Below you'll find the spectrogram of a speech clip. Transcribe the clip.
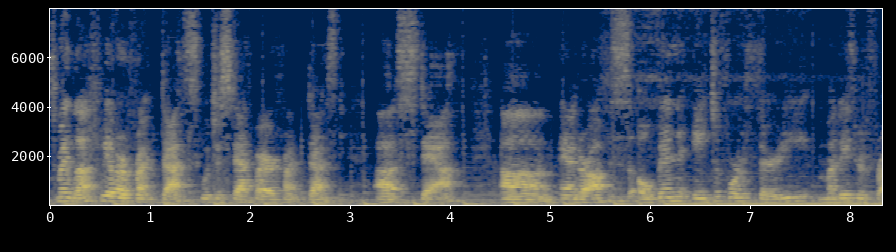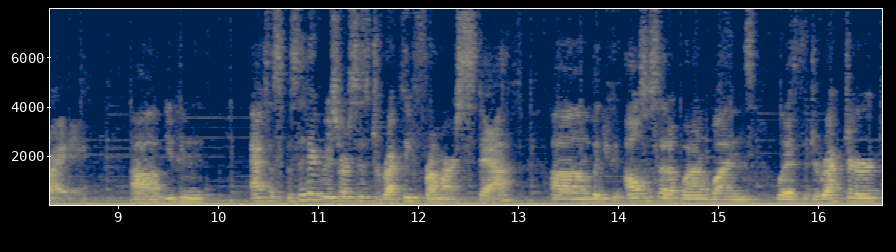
To my left, we have our front desk, which is staffed by our front desk uh, staff. Um, and our office is open 8 to 4.30, Monday through Friday. Um, you can access specific resources directly from our staff, um, but you can also set up one-on-ones with the director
